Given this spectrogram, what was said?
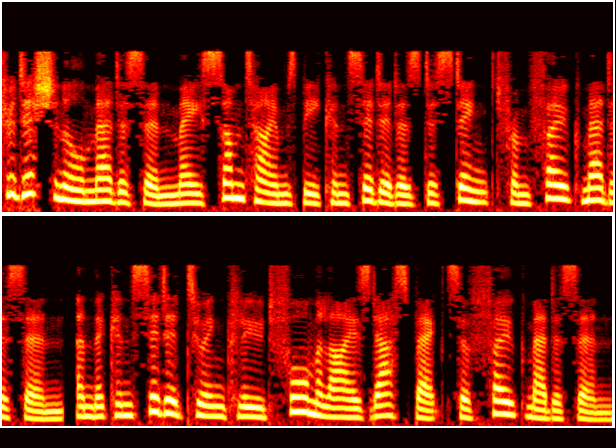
Traditional medicine may sometimes be considered as distinct from folk medicine, and the considered to include formalized aspects of folk medicine.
